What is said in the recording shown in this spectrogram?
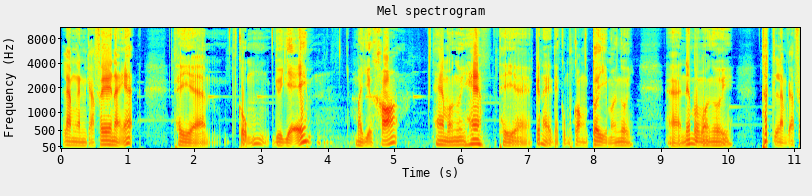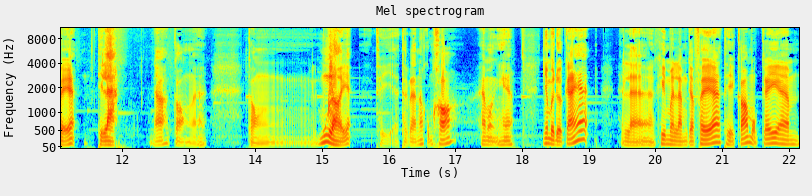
làm ngành cà phê này á thì à, cũng vừa dễ mà vừa khó. Ha mọi người ha. Thì à, cái này thì cũng còn tùy mọi người. À, nếu mà mọi người thích làm cà phê á thì làm. Đó còn còn muốn lời á thì thật ra nó cũng khó ha mọi người ha. Nhưng mà được cái á, là khi mà làm cà phê á, thì có một cái um,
